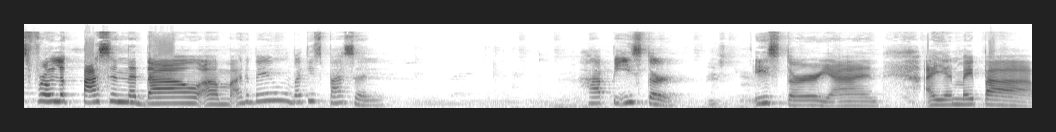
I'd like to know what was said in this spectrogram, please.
Guys, frolic pasan na daw. Um, ano ba yung batis pasan? Happy Easter. Easter. Easter, yan. Ayan, may pa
